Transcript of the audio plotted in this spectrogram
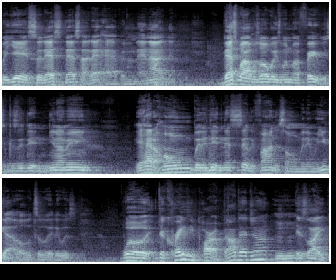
but yeah. So that's that's how that happened, and I. That's why it was always one of my favorites because it didn't. You know what I mean? It had a home, but it didn't necessarily find its home. And then when you got hold to it, it was Well, the crazy part about that jump Mm-hmm. is like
